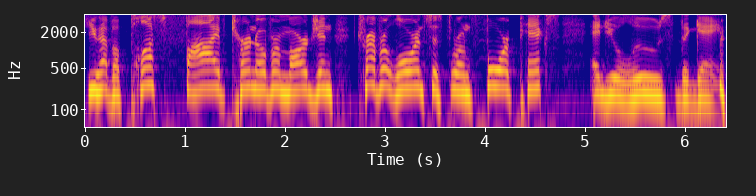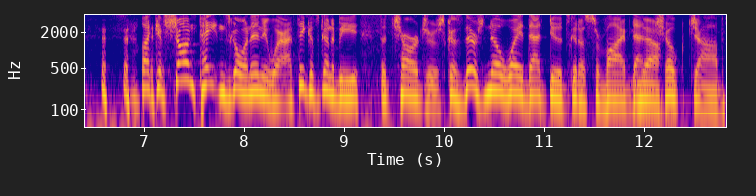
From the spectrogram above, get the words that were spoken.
You have a plus five turnover margin. Trevor Lawrence has thrown four picks and you lose the game. like if Sean Payton's going anywhere, I think it's going to be the Chargers because there's no way that dude's going to survive that No. choke job.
